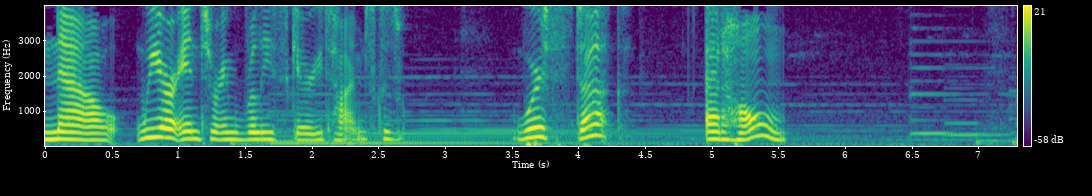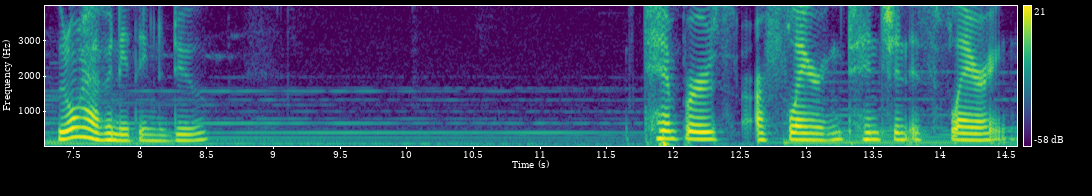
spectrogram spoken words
Now, we are entering really scary times because we're stuck at home. We don't have anything to do. Tempers are flaring, tension is flaring.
